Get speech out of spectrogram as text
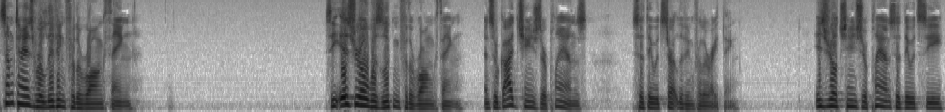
sometimes we're living for the wrong thing. See, Israel was looking for the wrong thing. And so God changed their plans so that they would start living for the right thing. Israel changed their plans so that they would see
